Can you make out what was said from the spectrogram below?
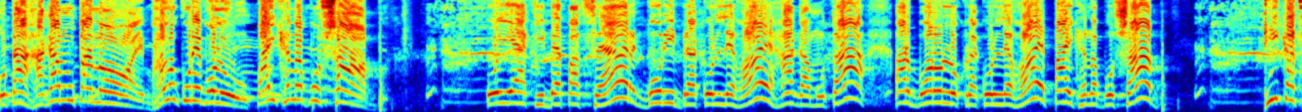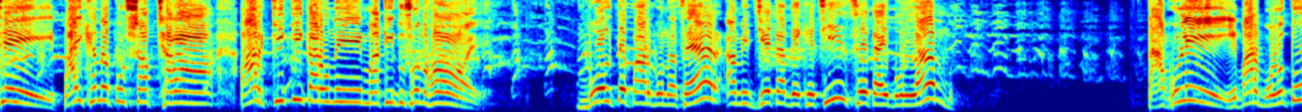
ওটা হাগামুতা নয়, ভালো করে বলো, পায়খানা প্রস্রাব। ওই একই ব্যাপার, স্যার, গরিবরা করলে হয় হাগামুতা আর বড় লোকরা করলে হয় পায়খানা প্রস্রাব। ঠিক আছে, পায়খানা প্রস্রাব ছাড়া আর কি কি কারণে মাটি দূষণ হয়? বলতে পারব না, স্যার, আমি যেটা দেখেছি সেটাই বললাম। তাহলে এবার বলো তো,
